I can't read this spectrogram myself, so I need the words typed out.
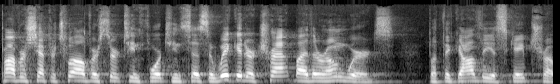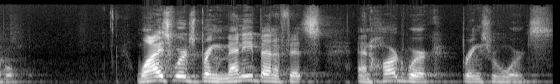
Proverbs chapter 12, verse 13, 14 says, The wicked are trapped by their own words, but the godly escape trouble. Wise words bring many benefits, and hard work brings rewards.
